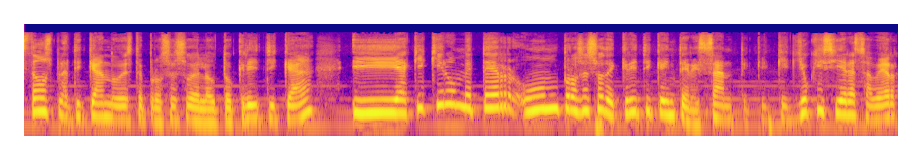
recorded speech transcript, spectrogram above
Estamos platicando de este proceso de la autocrítica y aquí quiero meter un proceso de crítica interesante que, yo quisiera saber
